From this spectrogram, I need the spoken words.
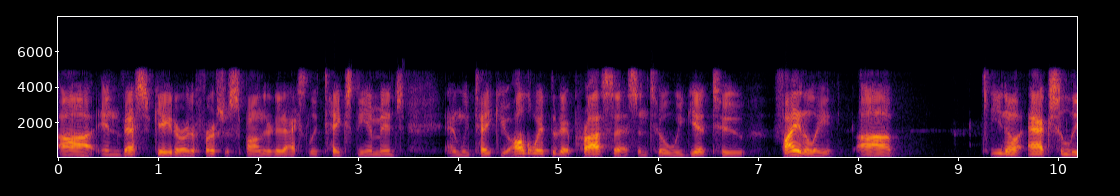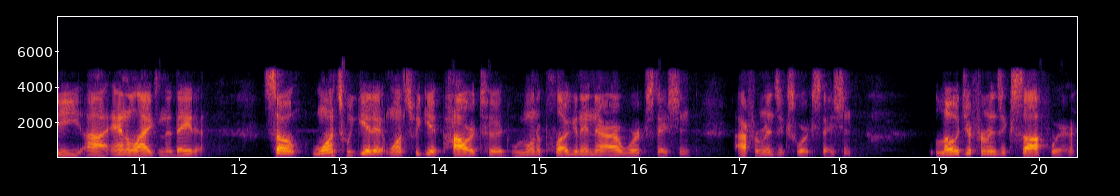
uh, investigator or the first responder that actually takes the image, and we take you all the way through that process until we get to finally, uh, you know, actually uh, analyzing the data. So once we get it, once we get power to it, we want to plug it into our workstation, our forensics workstation. Load your forensic software.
